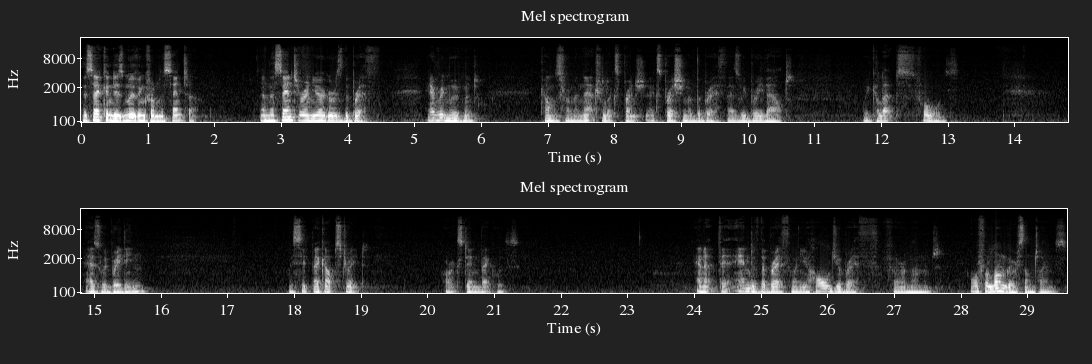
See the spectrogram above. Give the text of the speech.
The second is moving from the center. And the center in yoga is the breath. Every movement comes from a natural expression of the breath. As we breathe out, we collapse forwards. As we breathe in, we sit back up straight or extend backwards. And at the end of the breath, when you hold your breath for a moment, or for longer sometimes,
